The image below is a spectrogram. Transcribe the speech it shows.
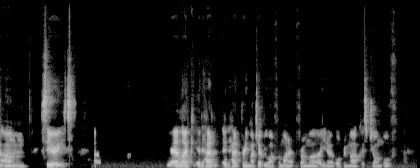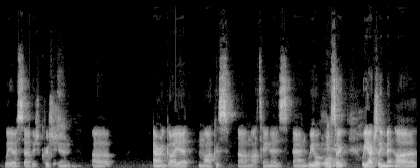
um, series. Uh, yeah, like it had it had pretty much everyone from Onnit, from uh, you know Aubrey Marcus, John Wolf, Leo Savage, Christian, uh, Aaron Guyett, Marcus uh, Martinez, and we also we actually met uh,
